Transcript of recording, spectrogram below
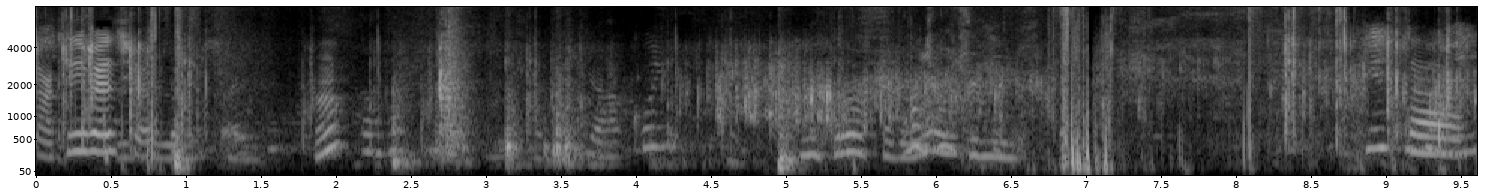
Так, ребят, сейчас. Дякую. Ну просто давай Так.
